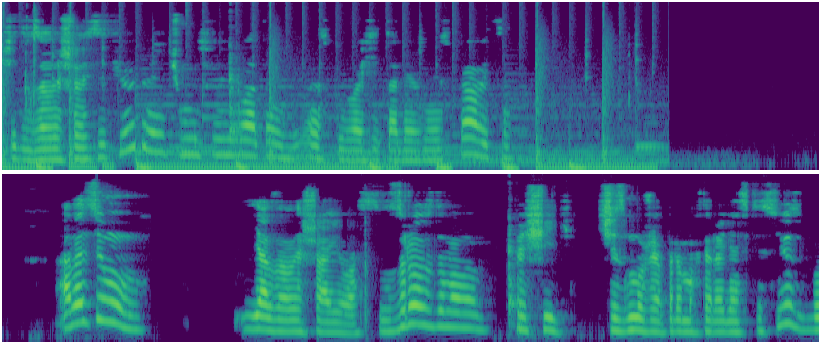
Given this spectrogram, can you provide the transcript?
Ще тут залишилося Фьюрі чомусь воювати, я сподіваюся, Італія з нею справиться. Цьому я залишаю вас з роздумами. Пишіть, чи зможу я перемогти Радянський Союз, бо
